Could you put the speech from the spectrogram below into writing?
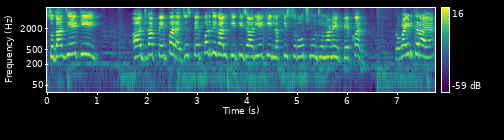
ਸੋ ਦੱਸ ਦਈਏ ਕਿ ਆ ਜਿਹੜਾ ਪੇਪਰ ਹੈ ਜਿਸ ਪੇਪਰ ਦੀ ਗੱਲ ਕੀਤੀ ਜਾ ਰਹੀ ਹੈ ਕਿ ਲੱਕੀ ਸਰੋਜ ਨੂੰ ਜੋ ਉਹਨਾਂ ਨੇ ਪੇਪਰ ਪ੍ਰੋਵਾਈਡ ਕਰਾਇਆ ਹੈ,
